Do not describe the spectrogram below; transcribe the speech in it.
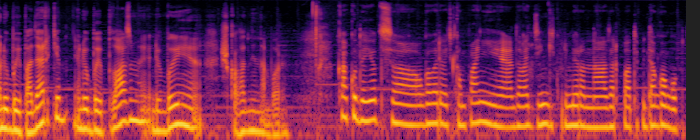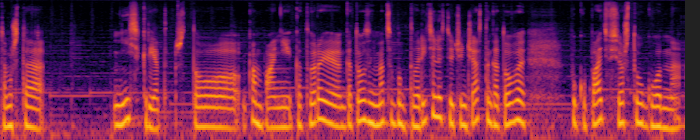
любые подарки, любые плазмы, любые шоколадные наборы. Как удается уговаривать компании давать деньги, к примеру, на зарплату педагогу? Потому что не секрет, что компании, которые готовы заниматься благотворительностью, очень часто готовы покупать все, что угодно.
